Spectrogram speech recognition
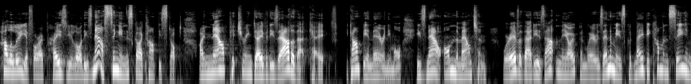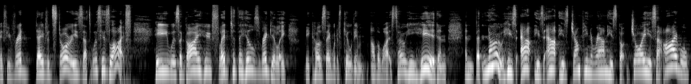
hallelujah, for I praise you, Lord. He's now singing. This guy can't be stopped. I'm now picturing David. He's out of that cave. He can't be in there anymore. He's now on the mountain wherever that is, out in the open, where his enemies could maybe come and see him. If you've read David's stories, that was his life. He was a guy who fled to the hills regularly because they would have killed him otherwise. So he hid and and but no, he's out, he's out, he's jumping around, he's got joy. He said, I will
